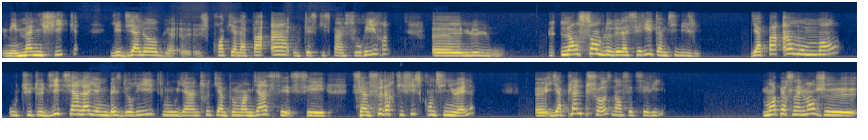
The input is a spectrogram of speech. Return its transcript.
mais magnifiques. Les dialogues, je crois qu'il n'y en a pas un où t'esquisses pas un sourire. Le- l'ensemble de la série est un petit bijou. Il n'y a pas un moment où tu te dis, tiens, là, il y a une baisse de rythme, ou il y a un truc qui est un peu moins bien. C'est- un feu d'artifice continuel. Euh, Il y a plein de choses dans cette série. Moi, personnellement, je,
